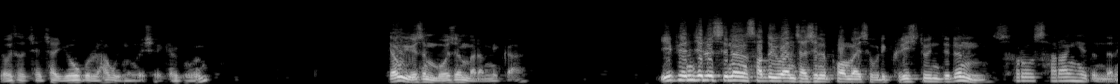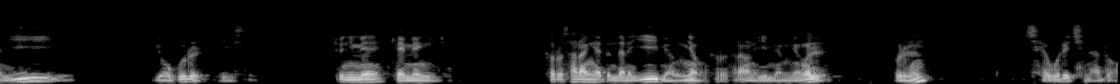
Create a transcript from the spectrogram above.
여기서 재차 요구를 하고 있는 것이에요, 결국은. 결국 이것은 무엇을 말합니까? 이 편지를 쓰는 사도 요한 자신을 포함해서 우리 그리스도인들은 서로 사랑해야 된다는 이 요구를, 이 주님의 계명이죠. 서로 사랑해야 된다는 이 명령, 서로 사랑하는 이 명령을 우리는 세월이 지나도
